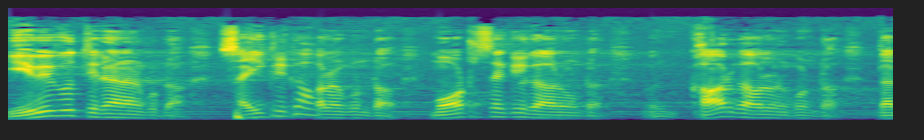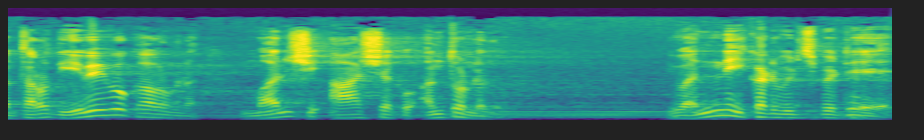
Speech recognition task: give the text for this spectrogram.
ఏవేవో తినాలనుకుంటాం. సైకిల్ కావాలనుకుంటాం మోటార్ సైకిల్ కావాలనుకుంటాం కారు కావాలనుకుంటాం. దాని తర్వాత ఏవేవో కావాలనుకుంటాం. మనిషి ఆశకు అంత ఉండదు. ఇవన్నీ ఇక్కడ విడిచిపెట్టే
